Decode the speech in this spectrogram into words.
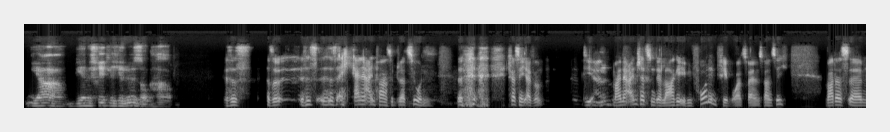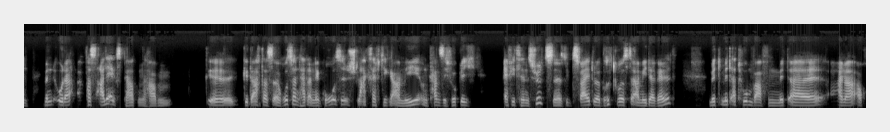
ja, wir eine friedliche Lösung haben. Es ist, also es ist, es ist echt keine einfache Situation. ich weiß nicht, also die, mhm. meine Einschätzung der Lage eben vor dem Februar 22 war das, ähm, oder fast alle Experten haben äh, gedacht, dass äh, Russland hat eine große, schlagkräftige Armee und kann sich wirklich effizient schützen. Das ist die zweit- oder drittgrößte Armee der Welt mit, mit Atomwaffen, mit äh, einer auch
